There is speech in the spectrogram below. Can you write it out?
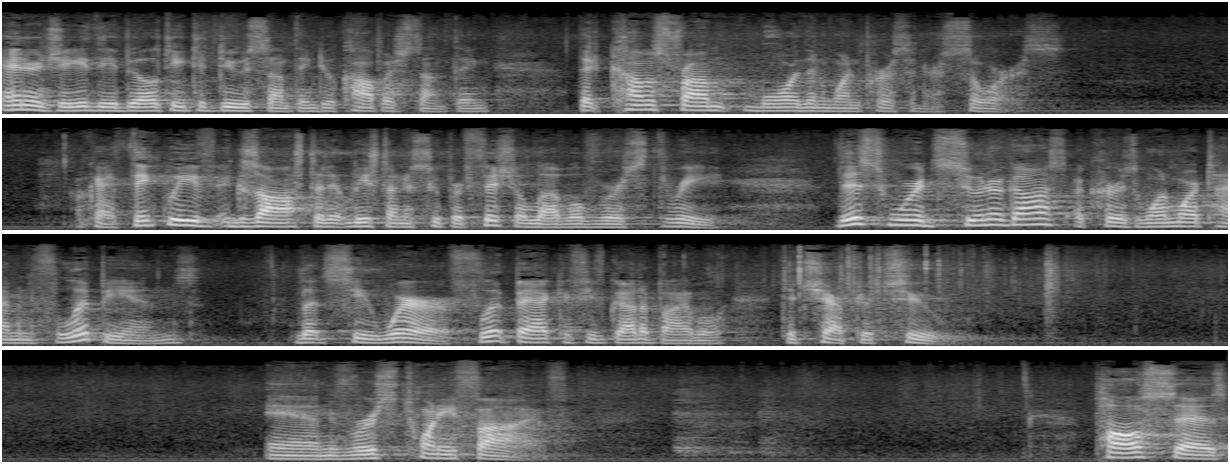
Energy, the ability to do something, to accomplish something that comes from more than one person or source. Okay, I think we've exhausted, at least on a superficial level, verse 3. This word sunergos occurs one more time in Philippians. Let's see where. Flip back, if you've got a Bible, to chapter 2 and verse 25. Paul says,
